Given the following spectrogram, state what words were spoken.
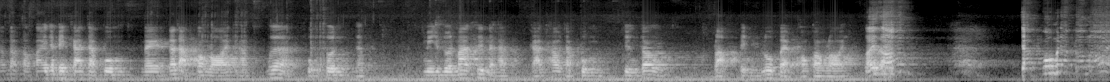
ลำดับต่อไปจะเป็นการจับกลุ่มในระดับกองร้อยนะครับ เมื่อฝูงชนนะครับมีจำนวนมากขึ้นนะครับ การเข้าจับกลุ่มจึงต้องปรับเป็นรูปแบบของกองร้อยร้อยสองจับกลุ่มระดับกองร้อย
